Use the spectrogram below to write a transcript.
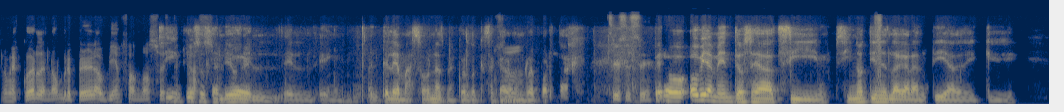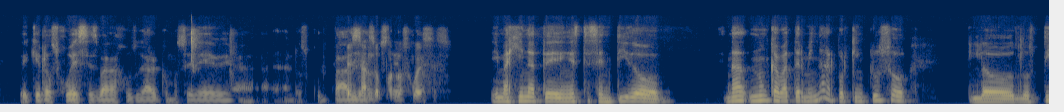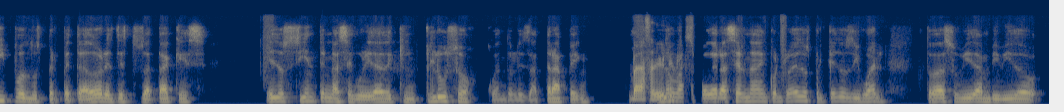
no me acuerdo el nombre, pero era bien famoso. Sí, este incluso salió el, el, en, en Teleamazonas, me acuerdo que sacaron un reportaje. Sí, sí, sí. Pero obviamente, o sea, si, si no tienes la garantía de que, de que los jueces van a juzgar como se debe a, a los culpables. Empezando por los jueces. Imagínate, en este sentido, nunca va a terminar, porque incluso los, los tipos, los perpetradores de estos ataques, ellos sienten la seguridad de que incluso cuando les atrapen, van a salir no vas a poder hacer nada en contra de ellos porque ellos igual toda su vida han vivido,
